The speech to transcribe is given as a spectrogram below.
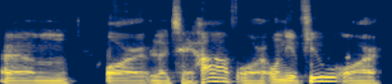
um, or let's say half, or only a few, or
